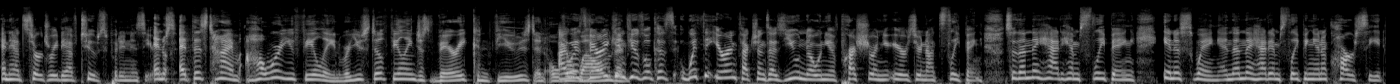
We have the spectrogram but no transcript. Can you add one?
and had surgery to have tubes put in his ears. And at this time, how were you feeling? Were you still feeling just very confused and overwhelmed? I was very confused because with the ear infections, as you know, when you have pressure in your ears, you're not sleeping. So then they had him sleeping in a swing, and then they had him sleeping in a car seat.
